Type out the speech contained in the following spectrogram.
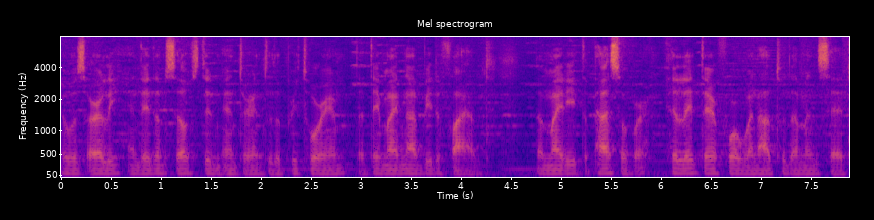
It was early, and they themselves didn't enter into the praetorium, that they might not be defiled, but might eat the Passover. Pilate therefore went out to them and said,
